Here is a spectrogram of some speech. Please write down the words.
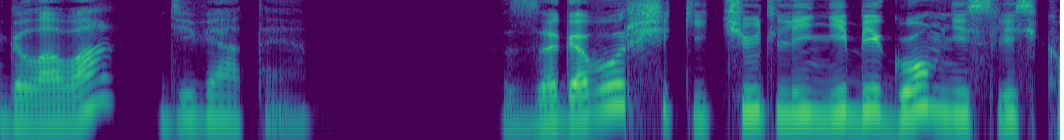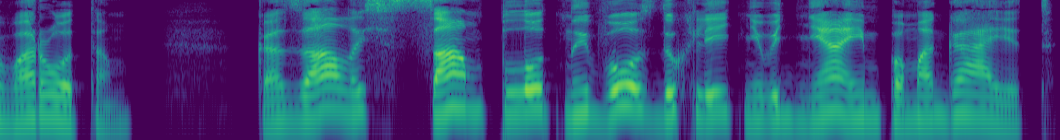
Глава девятая. Заговорщики чуть ли не бегом неслись к воротам. Казалось, сам плотный воздух летнего дня им помогает.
